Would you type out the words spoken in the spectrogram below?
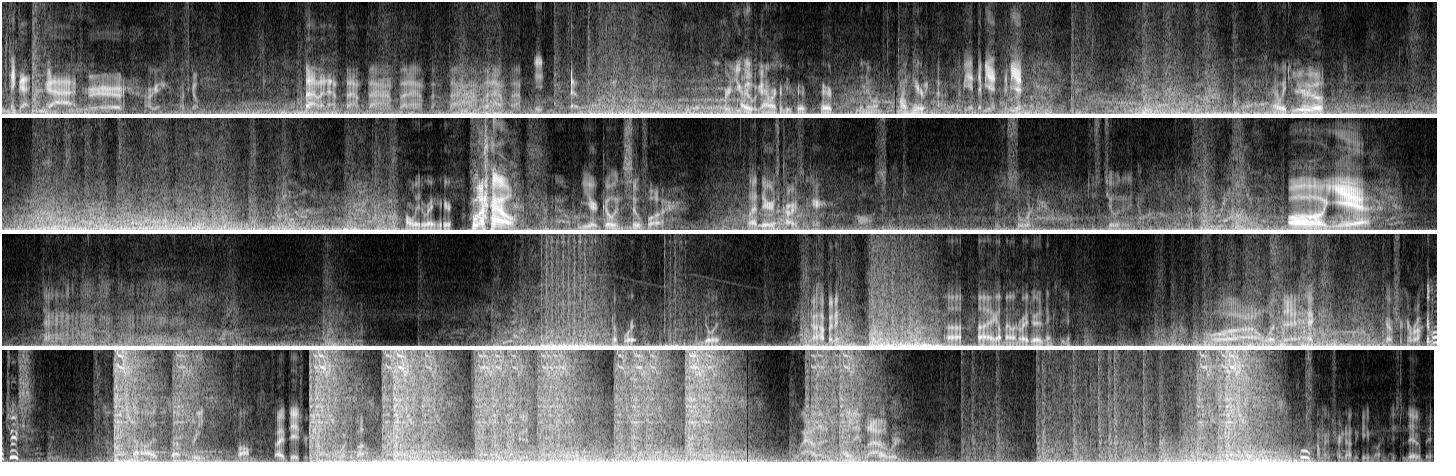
Take that. Yeah. Okay, let's go. Ba-ba-dum, you At go again? now we're gonna be prepared for the new one. I'm right here. Ah, Let me in, let me in, let me in. Yeah, wait your turn. All the way to right here. Wow. We are going so far. Glad there's cars in here. Oh, sweet. There's a sword. Just chilling in it. Oh, yeah. Go for it. Enjoy. You know hop? Uh, I got my own right right next to you. Wow, what the heck? Got freaking rocket launchers? No, it's uh, freeze bombs. Five days remaining before the bomb. Loud. Forward. I'm gonna turn down the game volume just a little bit.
